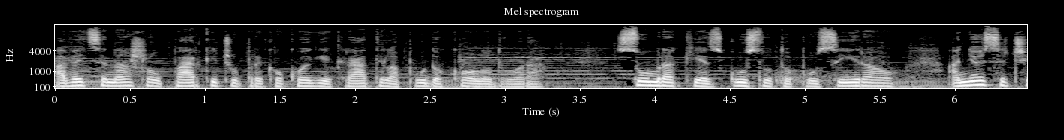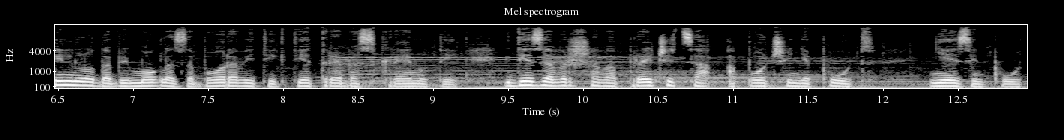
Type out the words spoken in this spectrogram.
a već se našla u parkiću preko kojeg je kratila put do kolodvora. Sumrak je zgusnuto pulsirao, a njoj se činilo da bi mogla zaboraviti gdje treba skrenuti, gdje završava prečica, a počinje put, njezin put.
